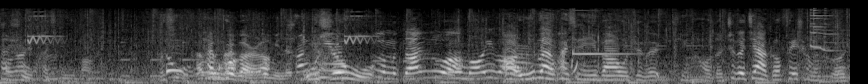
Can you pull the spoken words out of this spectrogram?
三十五块钱一包。不行，太过本了。五十五。怎么粘住啊？五毛一包。啊，五百块钱一包，我觉得挺好的，这个价格非常的合理。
